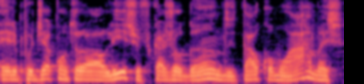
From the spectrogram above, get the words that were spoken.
ele podia controlar o lixo, ficar jogando e tal, como armas.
